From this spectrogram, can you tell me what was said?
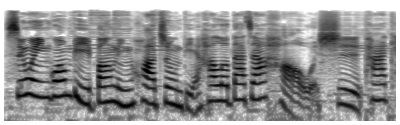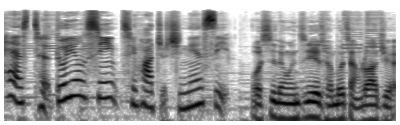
新闻荧光笔帮您画重点。Hello，大家好，我是 Podcast 多用心企划主持 Nancy。我是人文之夜传播长 Roger。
